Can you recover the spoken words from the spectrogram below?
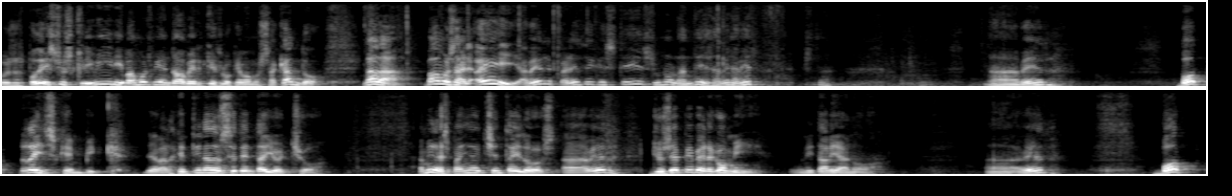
pues os podéis suscribir y vamos viendo a ver qué es lo que vamos sacando. Nada, vamos allá. ¡Ey! A ver, parece que este es un holandés. A ver, a ver. A ver... Bob Reiskenvik, de la Argentina del 78. Ah, mira, España 82. A ver, Giuseppe Bergomi, un italiano. A ver, Bob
